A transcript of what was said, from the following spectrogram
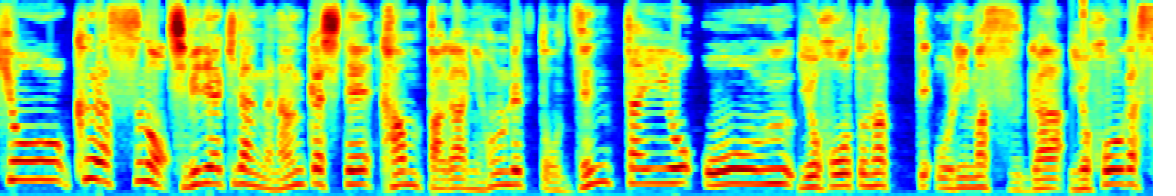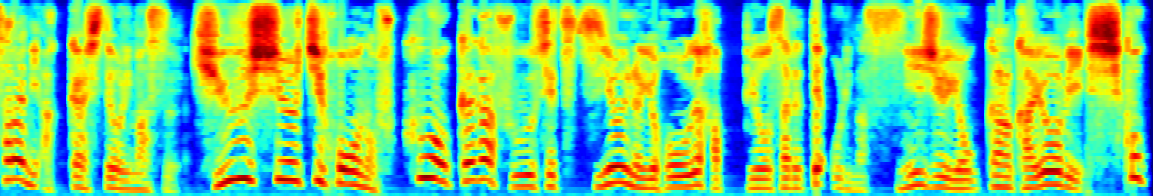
強クラスのシベリア気団が南下して寒波が日本列島全体を覆う予報となってておりますが、予報がさらに悪化しております。九州地方の福岡が風雪強いの予報が発表されております。24日の火曜日、四国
